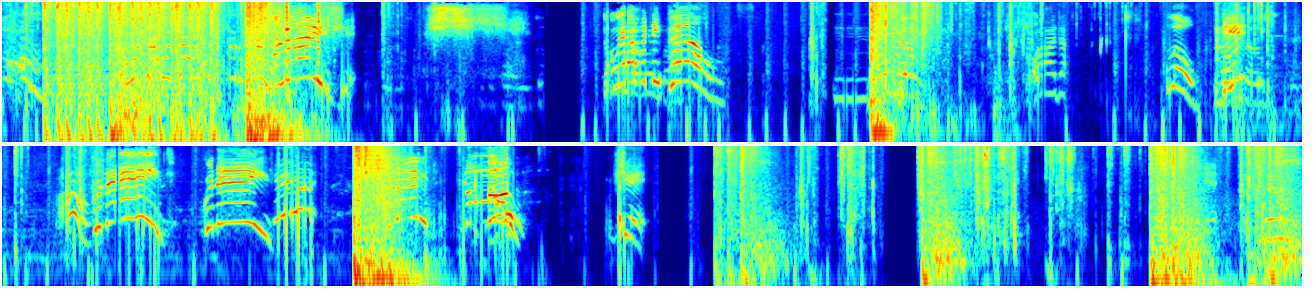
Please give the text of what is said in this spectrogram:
Oh, watch out, watch out, watch out, Grenade! Shit. Shh. Do we have any pills? No pills. I Little bitch. Oh, grenade! Grenade! Grenade! No! Shit. Shit. Pills.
